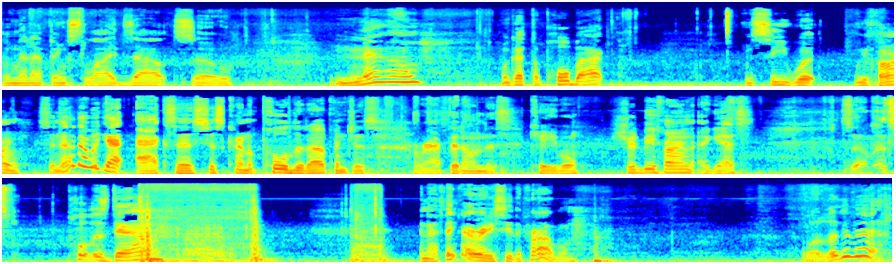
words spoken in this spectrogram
and then that thing slides out. So now we got the pull back and see what we find. So now that we got access just kind of pulled it up and just wrapped it on this cable. Should be fine i guess. So let's pull this down and i think i already see the problem well look at that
